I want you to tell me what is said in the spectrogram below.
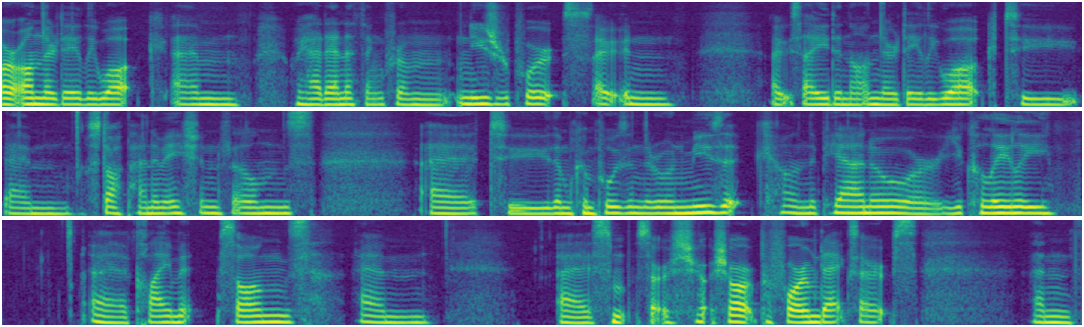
or on their daily walk. Um, we had anything from news reports out in outside and on their daily walk to um, stop animation films, uh, to them composing their own music on the piano or ukulele, uh, climate songs, um, uh, some sort of sh- short performed excerpts And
